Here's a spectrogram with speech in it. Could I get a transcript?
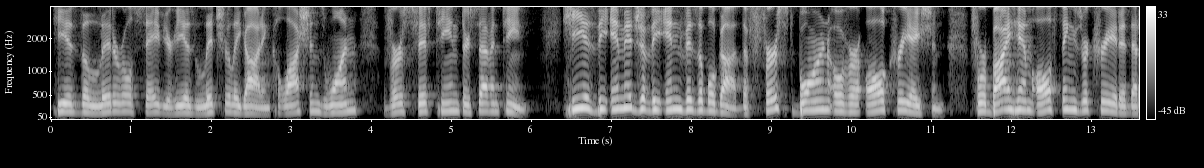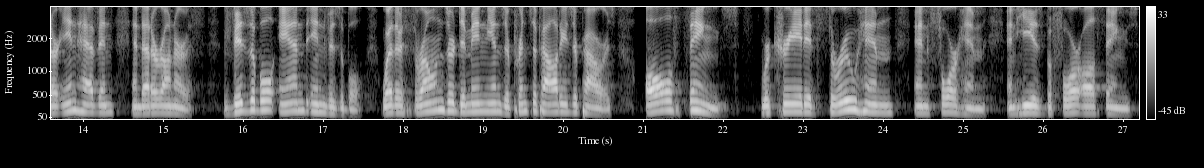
He is the literal Savior. He is literally God. In Colossians 1, verse 15 through 17, He is the image of the invisible God, the firstborn over all creation. For by Him all things were created that are in heaven and that are on earth visible and invisible, whether thrones or dominions or principalities or powers, all things were created through him and for him, and he is before all things,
